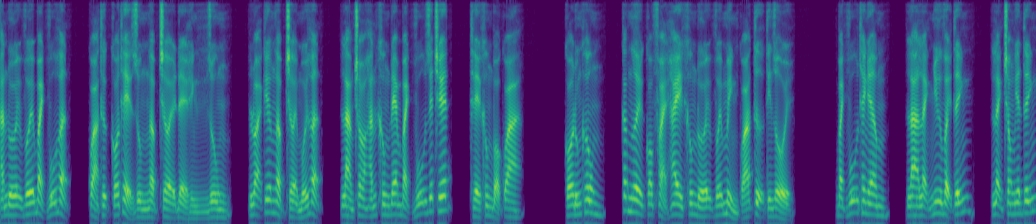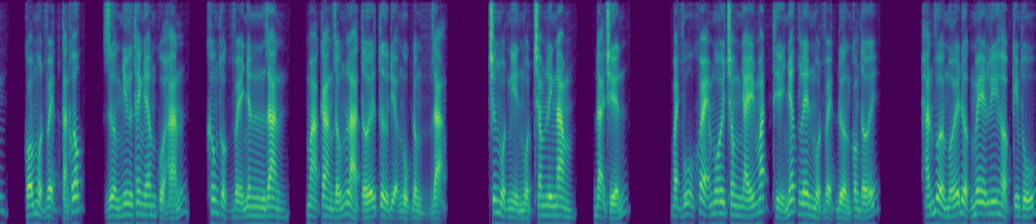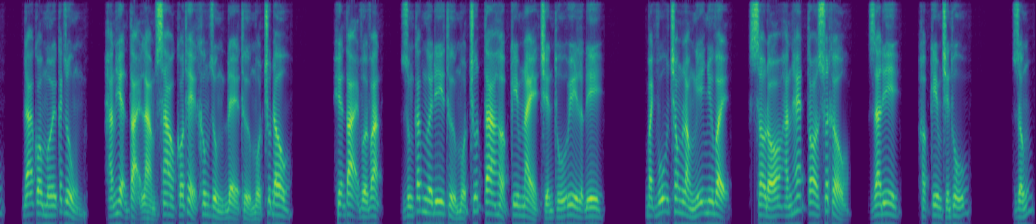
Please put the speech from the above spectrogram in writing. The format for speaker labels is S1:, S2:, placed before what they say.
S1: Hắn đối với Bạch Vũ hận, quả thực có thể dùng ngập trời để hình dung, loại kia ngập trời mối hận, làm cho hắn không đem Bạch Vũ giết chết, thế không bỏ qua. Có đúng không, các ngươi có phải hay không đối với mình quá tự tin rồi? Bạch Vũ thanh âm, là lạnh như vậy tĩnh, lạnh trong yên tĩnh, có một vệ tàn khốc, dường như thanh âm của hắn, không thuộc về nhân gian, mà càng giống là tới từ địa ngục đồng dạng. Chương 1105, Đại chiến. Bạch Vũ khẽ môi trong nháy mắt thì nhấc lên một vệt đường cong tới. Hắn vừa mới được mê ly hợp kim thú, đã có mới cách dùng, hắn hiện tại làm sao có thể không dùng để thử một chút đâu. Hiện tại vừa vặn, dùng các ngươi đi thử một chút ta hợp kim này chiến thú uy lực đi. Bạch Vũ trong lòng nghĩ như vậy, sau đó hắn hét to xuất khẩu, ra đi, hợp kim chiến thú. Giống.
